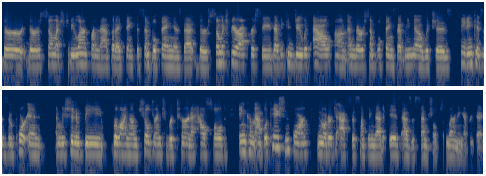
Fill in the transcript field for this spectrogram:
there there's so much to be learned from that. But I think the simple thing is that there's so much bureaucracy that we can do without. Um, and there are simple things that we know, which is feeding kids is important. And we shouldn't be relying on children to return a household income application form in order to access something that is as essential to learning every day.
